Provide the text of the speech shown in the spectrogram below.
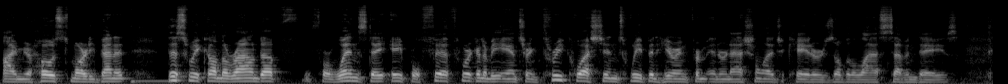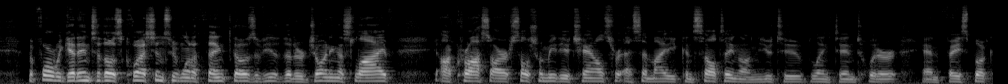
I'm your host, Marty Bennett. This week on the Roundup for Wednesday, April 5th, we're going to be answering three questions we've been hearing from international educators over the last seven days. Before we get into those questions, we want to thank those of you that are joining us live across our social media channels for SMIE Consulting on YouTube, LinkedIn, Twitter, and Facebook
